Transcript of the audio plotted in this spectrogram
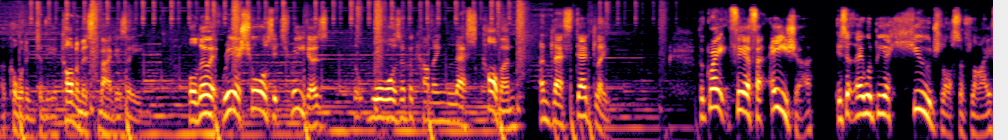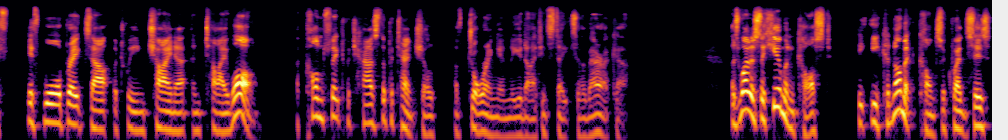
according to The Economist magazine, although it reassures its readers that wars are becoming less common and less deadly. The great fear for Asia is that there would be a huge loss of life if war breaks out between China and Taiwan, a conflict which has the potential of drawing in the United States of America. As well as the human cost, the economic consequences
